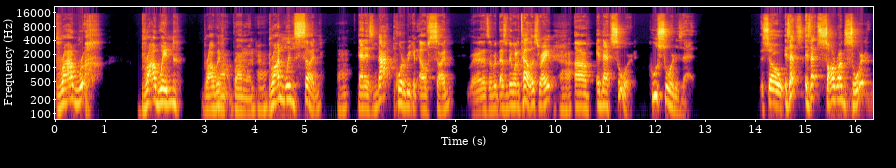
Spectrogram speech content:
Bra Brawin Brawin Bron- Bronwyn. Huh? Bronwyn's son, Uh-huh. that is not Puerto Rican elf's son. That's what, that's what they want to tell us, right? Uh-huh. Um, and that sword. Whose sword is that? So, Is that is that Sauron's sword?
